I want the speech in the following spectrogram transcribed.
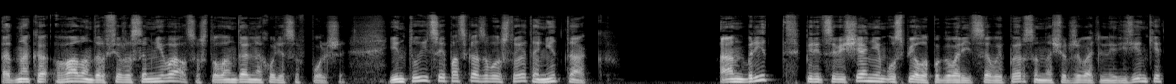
Однако Валандер все же сомневался, что Ландаль находится в Польше. Интуиция подсказывала, что это не так. Анбрид перед совещанием успела поговорить с Эвой Персон насчет жевательной резинки.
